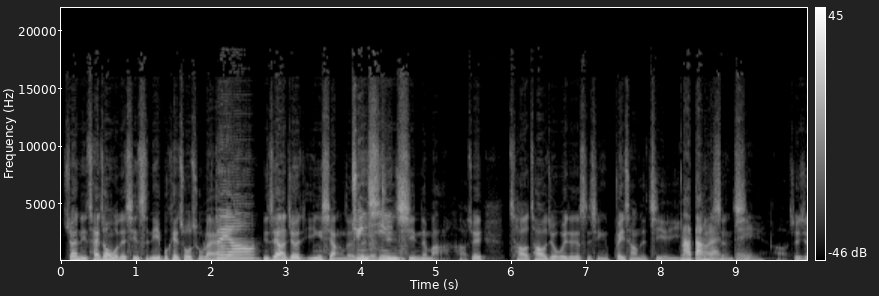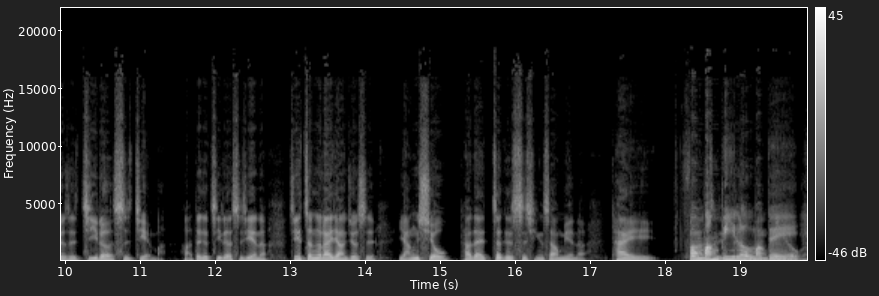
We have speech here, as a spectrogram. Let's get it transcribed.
虽然你猜中我的心思，你也不可以说出来啊！对啊，你这样就影响了这个军心了嘛。好，所以曹操就为这个事情非常的介意，那当然生气。好，所以就是激乐事件嘛。啊，这个激乐事件呢，其实整个来讲就是杨修他在这个事情上面呢，太锋芒毕露，锋芒毕露。对，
